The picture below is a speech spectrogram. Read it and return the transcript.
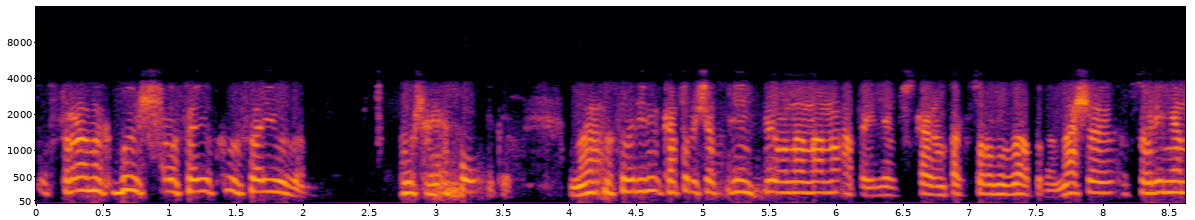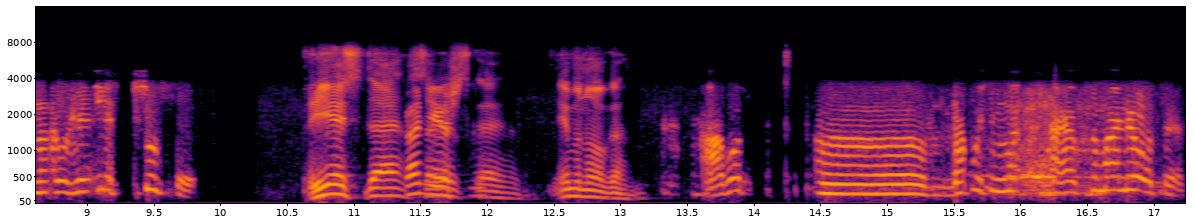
В странах бывшего Советского Союза, бывших республиках, наше современ- которые сейчас ориентированы на НАТО или, скажем так, в сторону Запада, наше современное оружие есть, присутствует. Есть, да, Конечно. советское. И много. А вот, э, допустим, э, самолеты,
